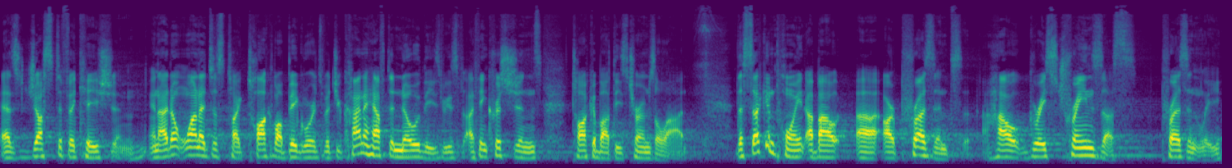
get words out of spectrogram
as justification. And I don't want to just like, talk about big words, but you kind of have to know these because I think Christians talk about these terms a lot. The second point about uh, our present, how grace trains us presently,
